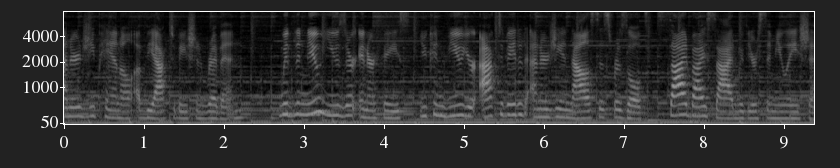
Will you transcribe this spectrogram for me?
energy panel of the activation ribbon. With the new user interface, you can view your activated energy analysis results side by side with your simulation.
